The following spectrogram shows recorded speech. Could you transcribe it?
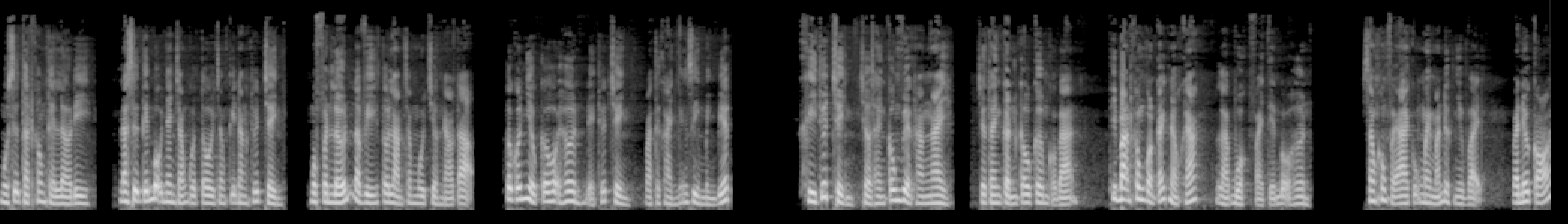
Một sự thật không thể lờ đi là sự tiến bộ nhanh chóng của tôi trong kỹ năng thuyết trình. Một phần lớn là vì tôi làm trong môi trường đào tạo. Tôi có nhiều cơ hội hơn để thuyết trình và thực hành những gì mình biết. Khi thuyết trình trở thành công việc hàng ngày, trở thành cần câu cơm của bạn, thì bạn không còn cách nào khác là buộc phải tiến bộ hơn. Song không phải ai cũng may mắn được như vậy, và nếu có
